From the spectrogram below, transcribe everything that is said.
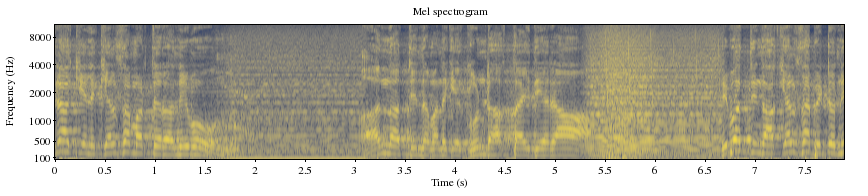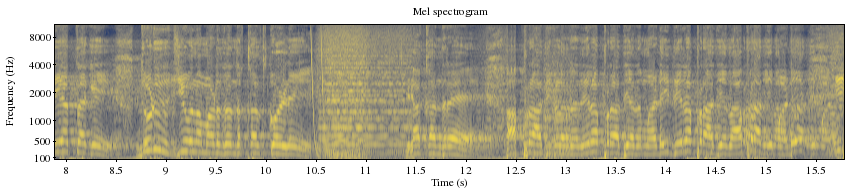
ಇಲಾಖೆಯಲ್ಲಿ ಕೆಲಸ ಮಾಡ್ತೀರ ನೀವು ಅನ್ನ ತಿಂದ ಮನೆಗೆ ಗುಂಡು ಹಾಕ್ತಾ ಇದ್ದೀರಾ ಇವತ್ತಿಂದ ಆ ಕೆಲಸ ಬಿಟ್ಟು ನಿಯತ್ತಾಗಿ ದುಡಿದು ಜೀವನ ಮಾಡೋದನ್ನು ಕಲ್ತ್ಕೊಳ್ಳಿ. ಯಾಕಂದ್ರೆ ಅಪರಾಧಿಗಳನ್ನ ನಿರಪರಾಧಿಯನ್ನ ಮಾಡಿ, ನಿರಪರಾಧಿಯನ್ನ ಅಪರಾಧಿ ಮಾಡಿ ಈ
